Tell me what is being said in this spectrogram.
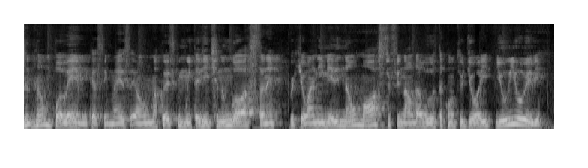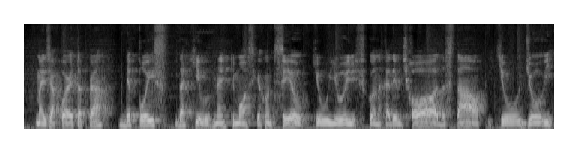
não polêmica assim, mas é uma coisa que muita gente não gosta, né? Porque o anime ele não mostra o final da luta contra o Joey e o Yuri. Mas já corta pra depois daquilo, né? Que mostra o que aconteceu, que o Yuri ficou na cadeira de rodas tal, e que o Joey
